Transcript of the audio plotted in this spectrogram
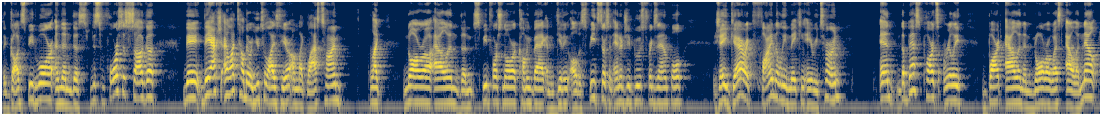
the Godspeed War, and then this this Forces saga, they they actually I liked how they were utilized here, unlike last time. Like Nora Allen, the Speed Force Nora coming back and giving all the speedsters an energy boost, for example. Jay Garrick finally making a return. And the best parts really Bart Allen and Nora West Allen. Now,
